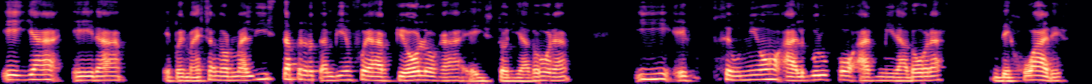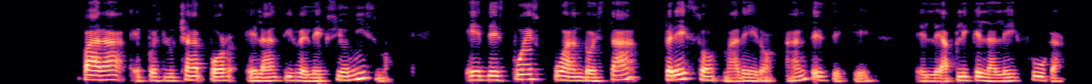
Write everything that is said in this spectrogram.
Ella era eh, pues maestra normalista, pero también fue arqueóloga e historiadora y eh, se unió al grupo Admiradoras de Juárez para eh, pues luchar por el antireeleccionismo. Eh, después, cuando está preso Madero, antes de que eh, le aplique la ley fuga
